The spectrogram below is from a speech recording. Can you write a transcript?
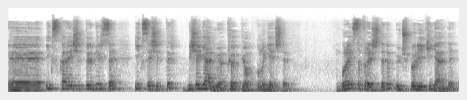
e, x kare eşittir 1 ise x eşittir bir şey gelmiyor. Kök yok. Bunu geçtim. Burayı 0 eşitledim. 3 bölü 2 geldi.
